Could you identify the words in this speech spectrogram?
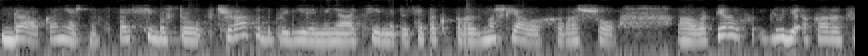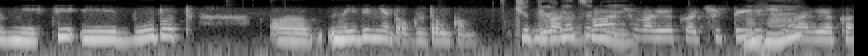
Да, конечно. Спасибо, что вчера предупредили меня о теме. То есть я так поразмышляла хорошо. А, Во-первых, люди окажутся вместе и будут э, наедине друг с другом. 14 Неважно, дней. Два человека, четыре Мгм. человека.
